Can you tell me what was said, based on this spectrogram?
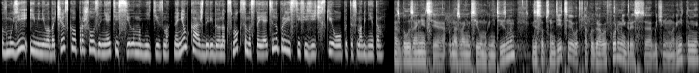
В музее имени Лобачевского прошло занятие силы магнетизма. На нем каждый ребенок смог самостоятельно провести физические опыты с магнитом. У нас было занятие под названием «Сила магнетизма», где, собственно, дети вот в такой игровой форме, играя с обычными магнитами,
